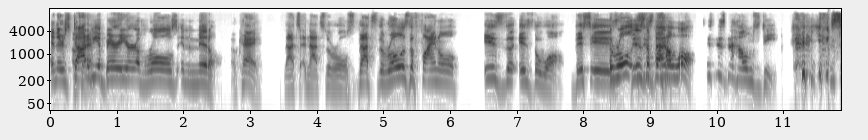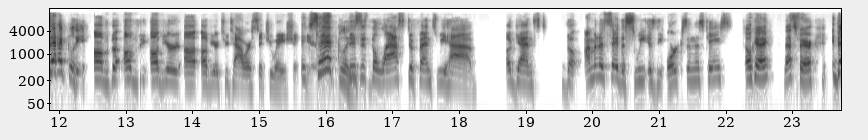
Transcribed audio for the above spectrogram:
and there's got to Okay. be a barrier of rolls in the middle. Okay. That's and that's the rolls. That's the roll is the final is the is the wall. This is The roll this is the final Hel- wall. This is the Helm's Deep exactly. of the of the of your uh, of your two towers situation. here. Exactly. This is the last defense we have against the. I'm gonna say the sweet is the orcs in this case. okay, that's fair. The-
